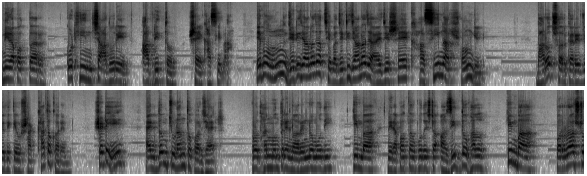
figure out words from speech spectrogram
নিরাপত্তার কঠিন চাদরে আবৃত শেখ হাসিনা। এবং যেটি জানা যাচ্ছে বা যেটি জানা যায় যে শেখ হাসিনার সঙ্গে ভারত সরকারের যদি কেউ সাক্ষাৎ করেন, সেটি একদম চূড়ান্ত পর্যায়ের। প্রধানমন্ত্রী নরেন্দ্র মোদী কিংবা নিরাপত্তা উপদেষ্টা অজিত দোভাল কিংবা পররাষ্ট্র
